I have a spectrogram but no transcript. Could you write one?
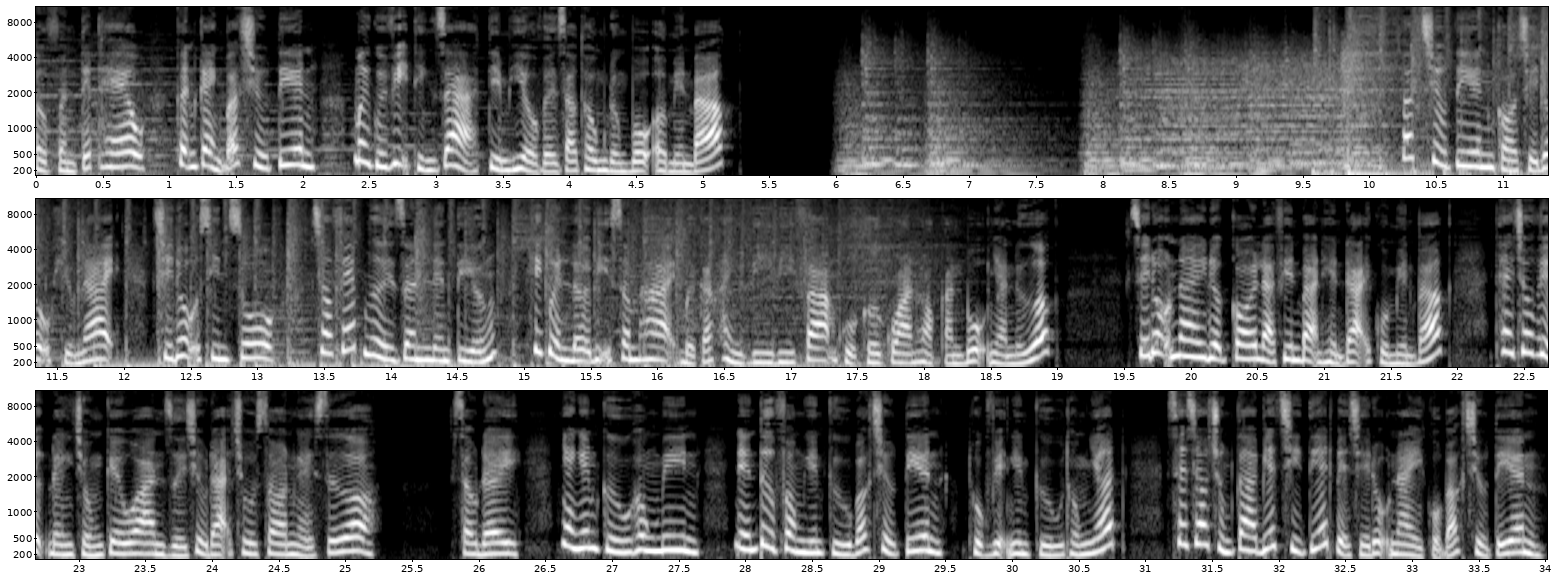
Ở phần tiếp theo, cận cảnh Bắc Triều Tiên, mời quý vị thính giả tìm hiểu về giao thông đường bộ ở miền Bắc. Bắc Triều Tiên có chế độ khiếu nại, chế độ Shinso, cho phép người dân lên tiếng khi quyền lợi bị xâm hại bởi các hành vi vi phạm của cơ quan hoặc cán bộ nhà nước. Chế độ này được coi là phiên bản hiện đại của miền Bắc, thay cho việc đánh chống kêu oan dưới triều đại Joseon ngày xưa. Sau đây, nhà nghiên cứu Hong Min đến từ Phòng Nghiên cứu Bắc Triều Tiên thuộc Viện Nghiên cứu Thống nhất sẽ cho chúng ta biết chi tiết về chế độ này của Bắc Triều Tiên.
